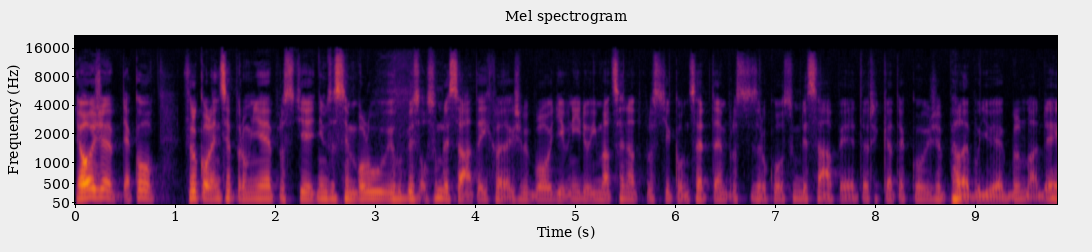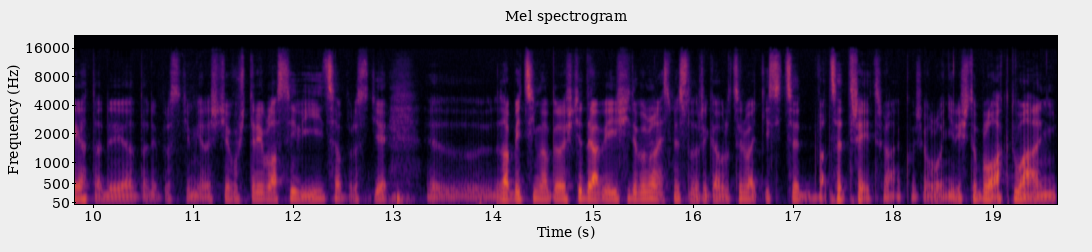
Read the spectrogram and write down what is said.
Jo, že jako Phil Collins je pro mě prostě jedním ze symbolů hudby z 80. let, takže by bylo divný dojímat se nad prostě koncertem prostě z roku 85 a říkat jako, že hele, podívej, jak byl mladý a tady a tady prostě měl ještě o čtyři vlasy víc a prostě e, za bicíma byl ještě dravější, to by byl nesmysl, říkal v roce 2023 třeba, jako, že loni, když to bylo aktuální.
